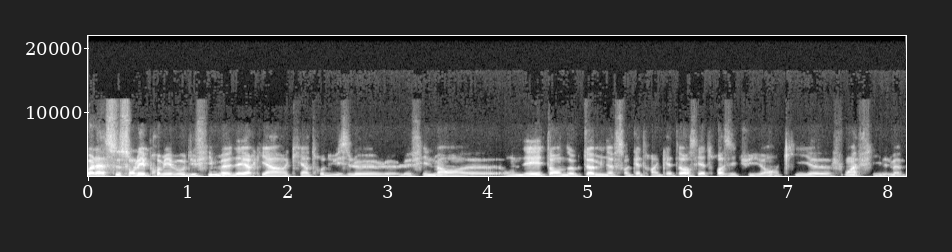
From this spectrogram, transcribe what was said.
Voilà, ce sont les premiers mots du film, d'ailleurs, qui, introduisent le, film. Hein. Euh, on est en octobre 1994, il y a trois étudiants qui euh, font un film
